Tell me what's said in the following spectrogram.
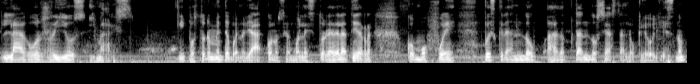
lagos, ríos y mares. Y posteriormente, bueno, ya conocemos la historia de la Tierra, cómo fue pues creando, adaptándose hasta lo que hoy es, ¿no?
